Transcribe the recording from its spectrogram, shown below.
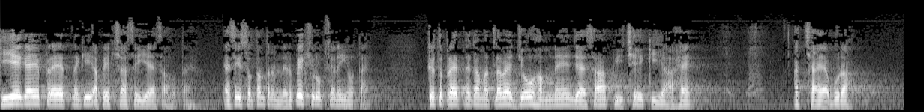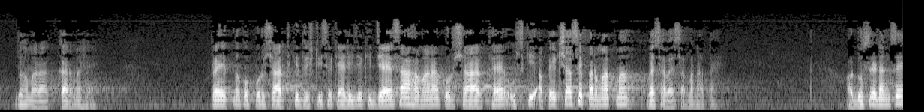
किए गए प्रयत्न की अपेक्षा से ये ऐसा होता है। ऐसे ही स्वतंत्र निरपेक्ष रूप से नहीं होता है। कृत प्रयत्न का मतलब है, जो हमने जैसा पीछे किया है अच्छा या बुरा, जो हमारा कर्म है प्रयत्न को पुरुषार्थ की दृष्टि से कह लीजिए कि जैसा हमारा पुरुषार्थ है, उसकी अपेक्षा से परमात्मा वैसा वैसा बनाता है। और दूसरे ढंग से,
